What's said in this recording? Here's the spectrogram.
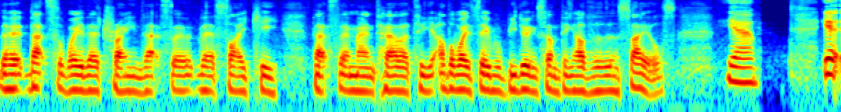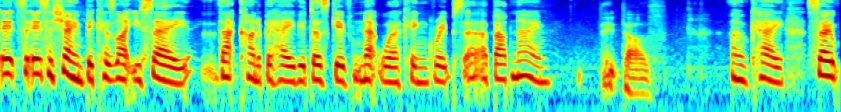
That's the way they're trained. That's the, their psyche. That's their mentality. Otherwise, they would be doing something other than sales. Yeah. Yeah, it's it's a shame because, like you say, that kind of behaviour does give networking groups a, a bad name. It does. Okay, so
